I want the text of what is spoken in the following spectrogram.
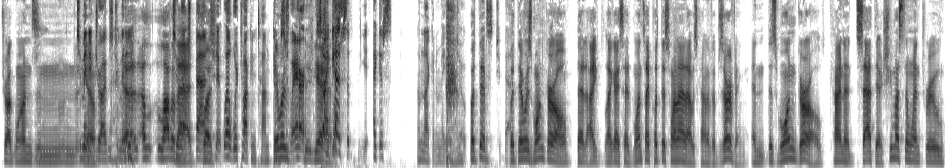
drug ones and too you many know, drugs. Too many. A, a, a lot of too that. much bad but shit. Well, we're talking Tompkins There was- Square, yeah. so I guess I guess I'm not going to make a joke. But there, too bad. but there was one girl that I, like I said, once I put this one out, I was kind of observing, and this one girl kind of sat there. She must have went through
